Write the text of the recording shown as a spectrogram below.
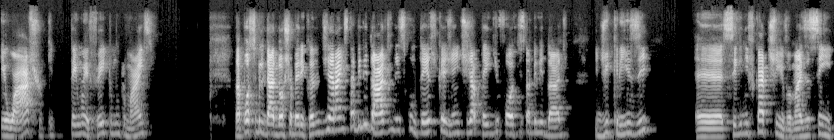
eu acho que tem um efeito muito mais da possibilidade norte-americana de gerar instabilidade nesse contexto que a gente já tem de forte instabilidade e de crise é, significativa. Mas, assim,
